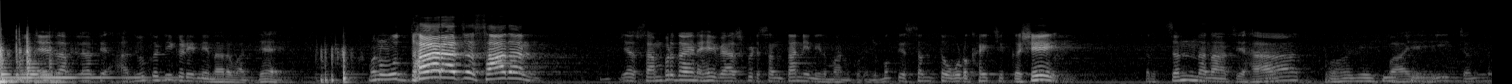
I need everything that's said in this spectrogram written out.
म्हणजेच आपल्याला ते अधोगतीकडे नेणारं वाद्य आहे. म्हणून उद्धाराचं साधन या संप्रदायाने हे व्यासपीठ संतांनी निर्माण करून मग ते संत ओळखायचे कसे? तर चंदनाचे हात पायही चंदन.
